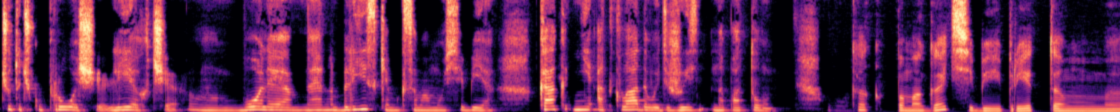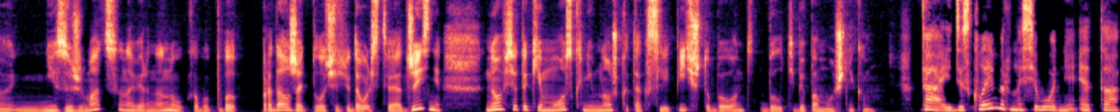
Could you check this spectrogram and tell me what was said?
чуточку проще, легче, более, наверное, близким к самому себе, как не откладывать жизнь на потом. Как помогать себе и при этом э, не зажиматься, наверное, ну, как бы продолжать получать удовольствие от жизни, но все-таки мозг немножко так слепить, чтобы он был тебе помощником. Да, и дисклеймер на сегодня — это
